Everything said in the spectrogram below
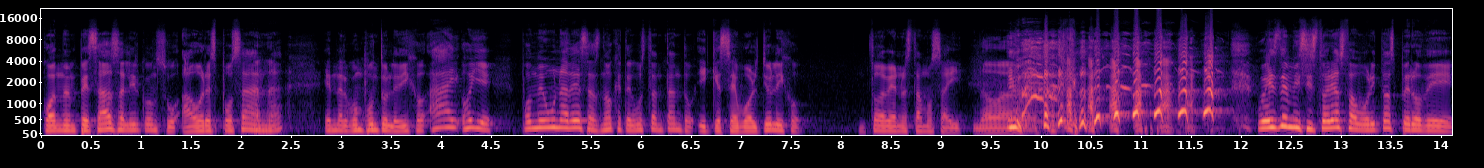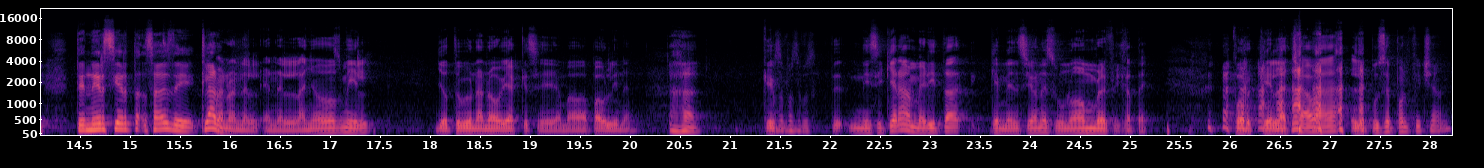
cuando empezaba a salir con su ahora esposa Ana, en algún punto le dijo, ay, oye, ponme una de esas, ¿no? Que te gustan tanto. Y que se volteó y le dijo, todavía no estamos ahí. No mames. Güey, es de mis historias favoritas, pero de tener cierta, ¿sabes? De, claro. Bueno, en el, en el año 2000 yo tuve una novia que se llamaba Paulina. Ajá. que Pasa, pasa, pasa. ni siquiera amerita que menciones su nombre, fíjate. Porque la chava le puse Pulp Fiction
